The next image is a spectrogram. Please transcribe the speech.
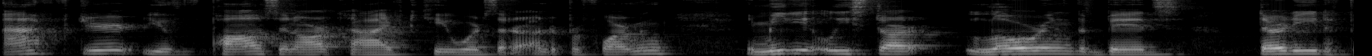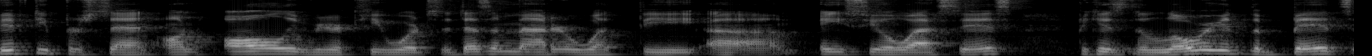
after you've paused and archived keywords that are underperforming. Immediately start lowering the bids 30 to 50% on all of your keywords. It doesn't matter what the um, ACOS is because the lower the bids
